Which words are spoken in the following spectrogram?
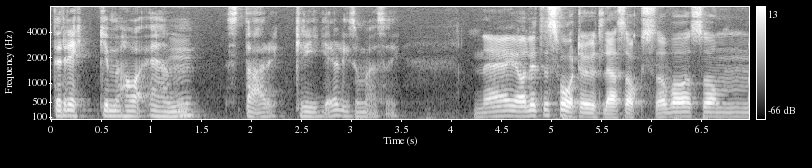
det räcker med att ha en mm. stark krigare liksom med sig. Nej, jag har lite svårt att utläsa också vad som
